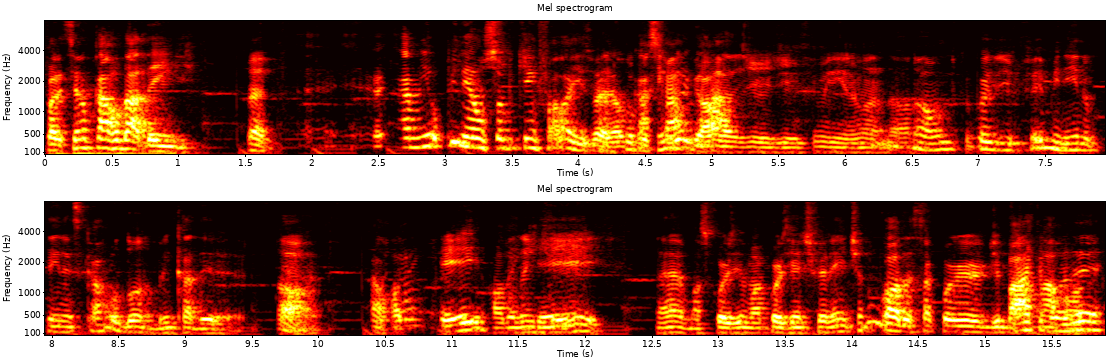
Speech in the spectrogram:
parecendo o carro da dengue. Velho, É a minha opinião sobre quem fala isso, velho. É um carro legal. de, de feminino, mano. Não, não, a única coisa de feminino que tem nesse carro é o dono, brincadeira. Ó. a roda em K, K, né, umas corzinhas, uma corzinha diferente. Eu não gosto dessa cor de barro na roda.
